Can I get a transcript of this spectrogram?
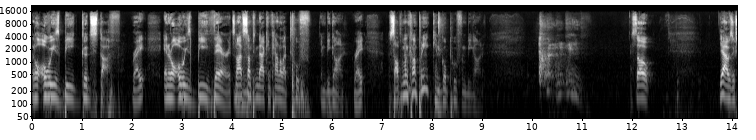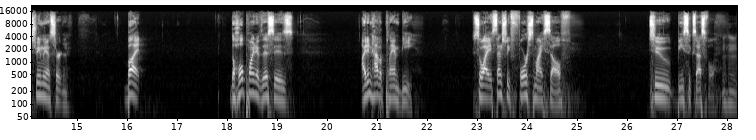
it'll always be good stuff, right? And it'll always be there. It's not mm-hmm. something that can kind of like poof and be gone, right? A supplement company can go poof and be gone. so, yeah, I was extremely uncertain. But the whole point of this is I didn't have a plan B. So I essentially force myself to be successful. Mm-hmm.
